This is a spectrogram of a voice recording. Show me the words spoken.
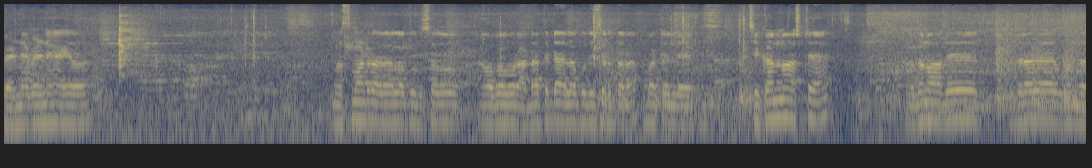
ಬೆಣ್ಣೆ ಬೆಣ್ಣೆ ಆಗ್ಯದ ಮಸ್ತ್ ಮಾಡ್ರಿ ಅದೆಲ್ಲ ಕುದಿಸೋದು. ಒಬ್ಬೊಬ್ರು ಅಡ್ಡ ತಿಡ್ಡ ಎಲ್ಲ ಕುದಿಸಿರ್ತಾರೆ. ಬಟ್ ಇಲ್ಲಿ ಚಿಕನ್ನು ಅಷ್ಟೇ. ಅದನ್ನು ಅದೇ ಇದ್ರಾಗ ಒಂದು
